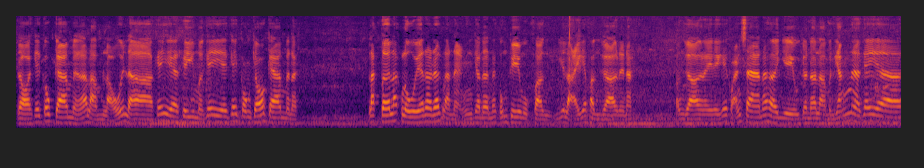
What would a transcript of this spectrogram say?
Rồi, cái cốt cam này nó làm lỗi là cái, khi mà cái cái con chó cam này nè, lắc tới lắc lui nó rất là nặng, cho nên nó cũng kêu một phần. Với lại cái phần g này nè. Phần g này thì cái khoảng xa nó hơi nhiều, cho nên là mình gắn ờ, cái ờ,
